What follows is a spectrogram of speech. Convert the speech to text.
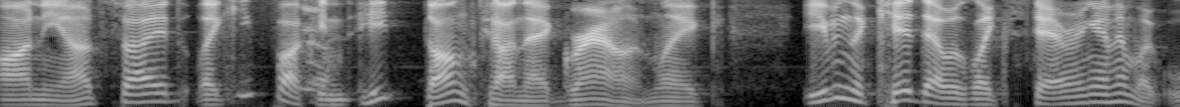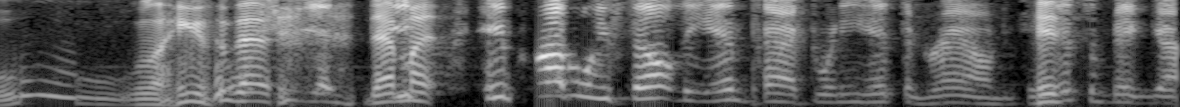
on the outside, like he fucking he dunked on that ground. Like even the kid that was like staring at him, like ooh, like that Yeah, that he, might he probably felt the impact when he hit the ground because His- it's a big guy.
